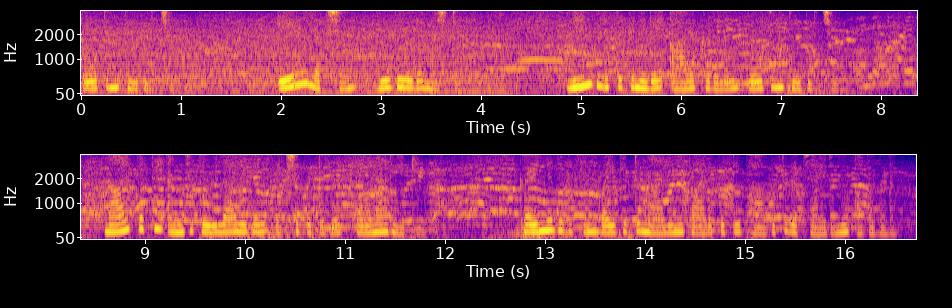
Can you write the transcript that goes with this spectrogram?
ബോട്ടിന് തീപിടിച്ചു ഏഴ് ലക്ഷം രൂപയുടെ നഷ്ടം. മീൻപിടുത്തത്തിനിടെ ആഴക്കടലിൽ ബോട്ടിന് തീപിടിച്ചു നാൽപ്പത്തി അഞ്ച് തൊഴിലാളികൾ രക്ഷപ്പെട്ടത് തലനാരിഴയ്ക്ക് കഴിഞ്ഞ ദിവസം വൈകിട്ട് നാലിന് പാലപ്പെട്ടി ഭാഗത്ത് വെച്ചായിരുന്നു അപകടം.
